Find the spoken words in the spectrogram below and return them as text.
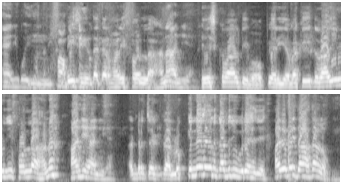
ਐ ਜੀ ਕੋਈ ਗੱਲ ਨਹੀਂ। ਠੰਡੀ ਸੀਲ ਦਾ ਕਰਮ ਵਾਲੀ ਫੁੱਲ ਆ ਹਨਾ? ਹਾਂਜੀ ਹਾਂਜੀ। ਫੇਸ ਕੁਆਲਿਟੀ ਬਹੁਤ ਪਿਆਰੀ ਆ ਬਾਕੀ ਰਾਜੀ ਰੂਜੀ ਫੁੱਲ ਆ ਹਨਾ? ਹਾਂਜੀ ਹਾਂਜੀ ਹਾਂਜੀ। ਆਰਡਰ ਚੈੱਕ ਕਰ ਲਓ। ਕਿੰਨੇ ਕੁ ਦਿਨ ਕੱਢ ਜੂ ਵੀਰੇ ਹਜੇ? ਅਜੇ ਭਾਈ 10 ਦਿਨ ਲੱਗੂਗੀ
